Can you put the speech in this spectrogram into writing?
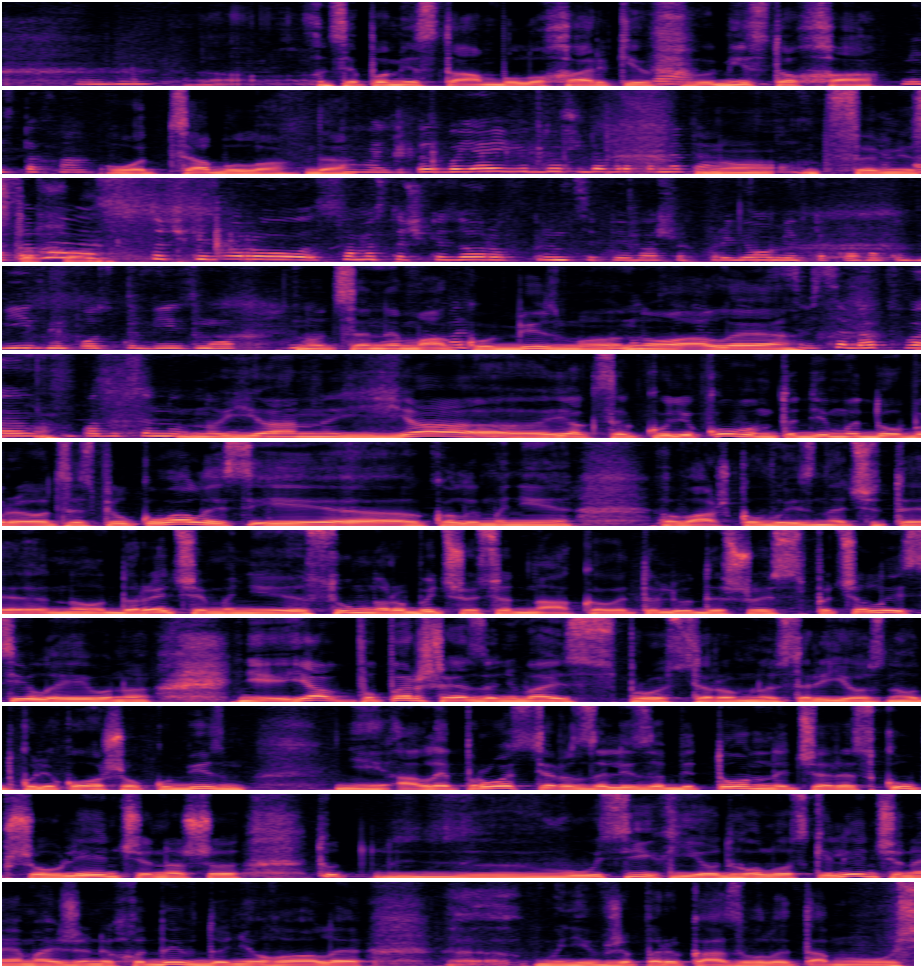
Це по містам було. Харків, місто Х. Місто Ха. От ця була, да. Ага, бо я її дуже добре пам'ятаю. Ну, це а місто саме Х. з точки зору, саме з точки зору, в принципі, ваших прийомів, такого кубізму, посткубізму. Ну, це нема саме кубізму, ну але. себе в- позиціонуєте. Ну я я е, як це Куліковим, тоді ми добре оце спілкувались, і е, коли мені важко визначити. Ну до речі, мені сумно робити щось однакове. То люди щось почали, сіли, і воно ні. Я по-перше, я займаюся простіром. Ну серйозно. От Кулікова, що кубізм, ні. Але простір залізобетонний через куб, що в Ленчина, що тут в усіх є отголоски Ленчина. Я майже не ходив до нього, але е, мені вже переказували там у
